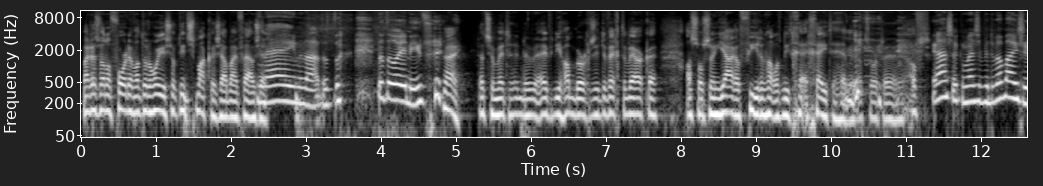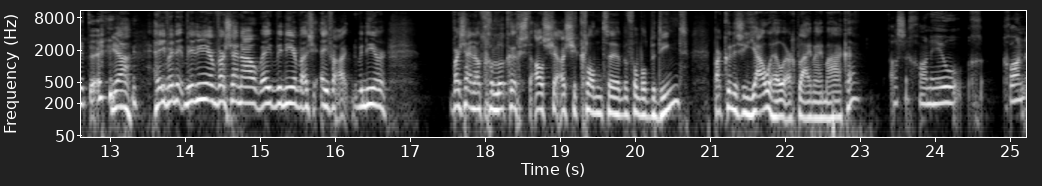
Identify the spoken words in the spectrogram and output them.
maar dat is wel een voordeel, want dan hoor je ze ook niet smakken, zou mijn vrouw zeggen. Nee, inderdaad. Dat, dat hoor je niet. Nee, dat ze met even die hamburger zitten weg te werken. Alsof ze een jaar of vier en een half niet ge- gegeten hebben. Dat soort. eh, of, Ja, zulke mensen willen er wel bij zitten. ja. hey, wanneer, wanneer was jij nou. Wanneer was je even. Wanneer. Waar zijn nou het gelukkigst als je, als je klanten bijvoorbeeld bedient? Waar kunnen ze jou heel erg blij mee maken? Als ze gewoon heel... Gewoon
